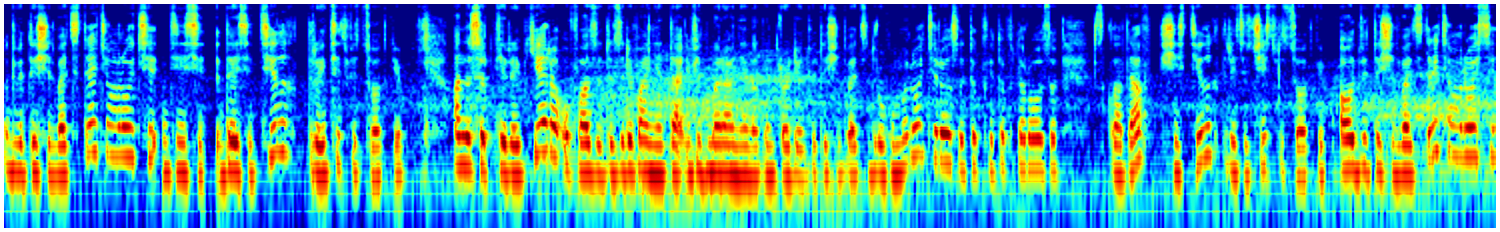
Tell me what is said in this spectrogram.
у 2023 році 10,30%, а на сорті Рив'єра у фазу дозрівання та відмирання на контролі у 2022 році розвиток фітофторозу складав 6,36%, а у 2023 році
